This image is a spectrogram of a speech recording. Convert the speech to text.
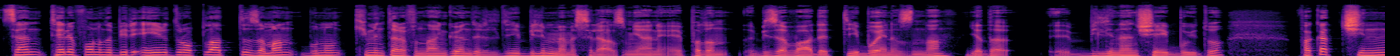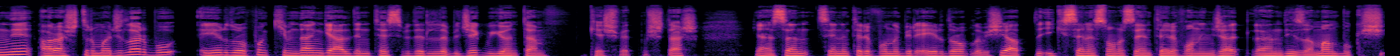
sen telefonunda bir AirDrop'la attığı zaman bunun kimin tarafından gönderildiği bilinmemesi lazım. Yani Apple'ın bize vaat ettiği bu en azından ya da e, bilinen şey buydu. Fakat Çinli araştırmacılar bu AirDrop'un kimden geldiğini tespit edilebilecek bir yöntem keşfetmişler. Yani sen senin telefonuna bir AirDrop'la bir şey attı. iki sene sonra senin telefon incelendiği zaman bu kişi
